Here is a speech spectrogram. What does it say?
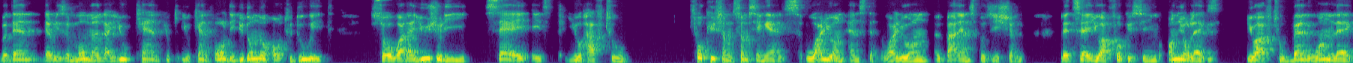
but then there is a moment that you can't you, you can't hold it. You don't know how to do it. So what I usually say is you have to focus on something else while you're on handstand, while you're on a balanced position. Let's say you are focusing on your legs. You have to bend one leg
